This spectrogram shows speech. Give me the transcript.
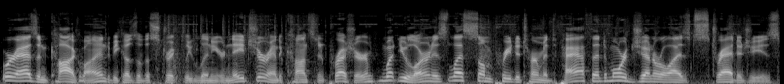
Whereas in Cogmind, because of the strictly linear nature and constant pressure, what you learn is less some predetermined path and more generalized strategies,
